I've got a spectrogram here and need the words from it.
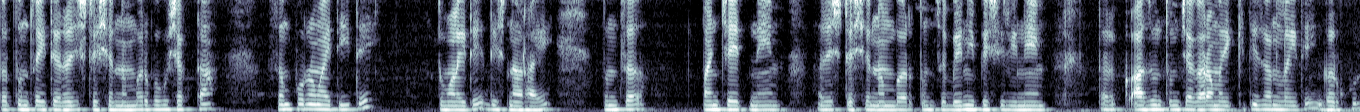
तर तुमचा इथे रजिस्ट्रेशन नंबर बघू शकता. संपूर्ण माहिती इथे तुम्हाला इथे दिसणार आहे. तुमचं पंचायत नेम रजिस्ट्रेशन नंबर तुमचं बेनिफिशरी नेम तर अजून तुमच्या घरामध्ये किती जणांना इथे घरकुल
